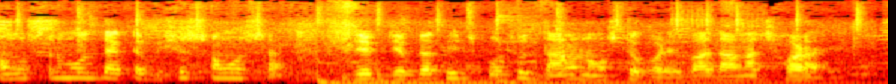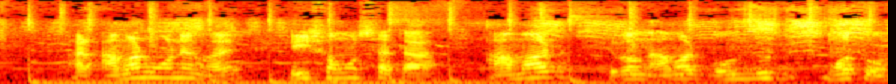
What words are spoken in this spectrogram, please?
সমস্যার মধ্যে একটা বিশেষ সমস্যা যে জেব্রা ফিঞ্চ প্রচুর দানা নষ্ট করে বা দানা ছড়ায়। আর আমার মনে হয় এই সমস্যাটা আমার এবং আমার বন্ধুর মতন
